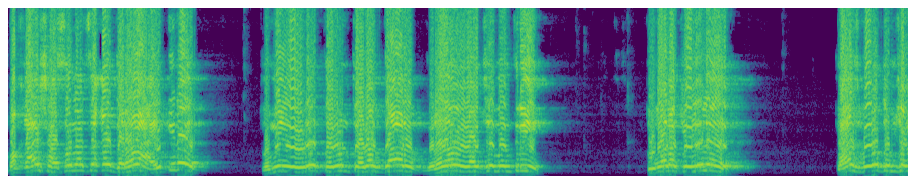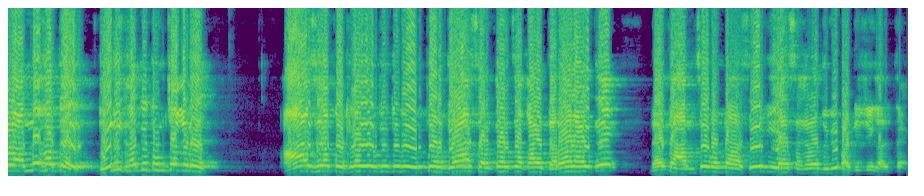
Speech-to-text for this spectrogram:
मग काय शासनाचा काय धरण आहे की नाही? तुम्ही एवढे तरुण तडफदार गृह राज्यमंत्री तुम्हाला केलेले आहेत. त्याचबरोबर तुमच्याकडे अन्न खात आहे दोन्ही खाते तुमच्याकडे आहेत. आज या पटलावरती तुम्ही उत्तर द्या. सरकारचा काय दरार आहे ते? नाही तर आमचं म्हणणं असेल की या सगळ्यांना तुम्ही पाठीशी घालताय.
